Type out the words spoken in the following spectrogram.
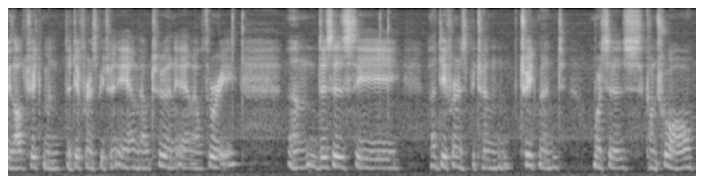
without treatment, the difference between AML2 and AML3. And this is the a difference between treatment versus control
